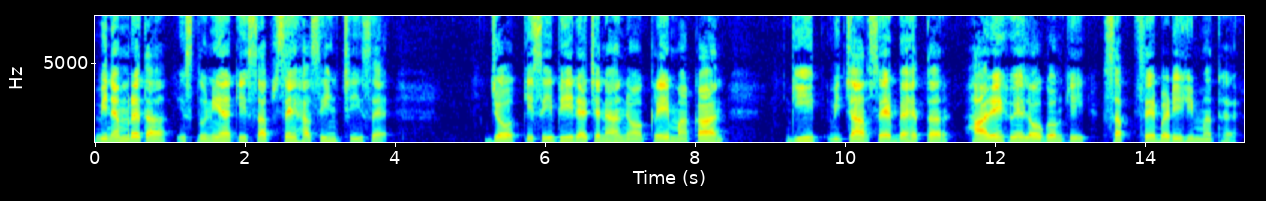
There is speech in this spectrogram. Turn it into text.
विनम्रता इस दुनिया की सबसे हसीन चीज़ है, जो किसी भी रचना, नौकरी, मकान, गीत, विचार से बेहतर हारे हुए लोगों की सबसे बड़ी हिम्मत है।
